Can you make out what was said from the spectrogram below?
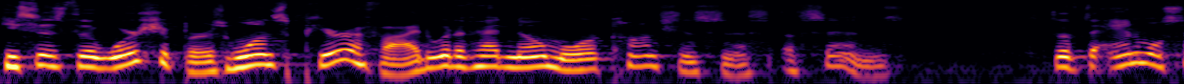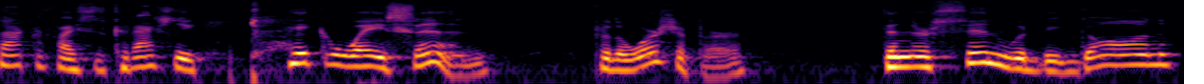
He says the worshippers, once purified, would have had no more consciousness of sins. So if the animal sacrifices could actually take away sin for the worshiper, then their sin would be gone.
